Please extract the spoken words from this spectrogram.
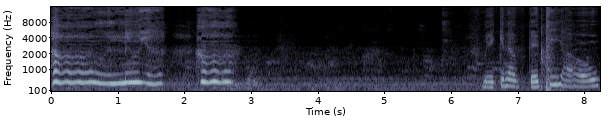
Hallelujah. Making a video.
